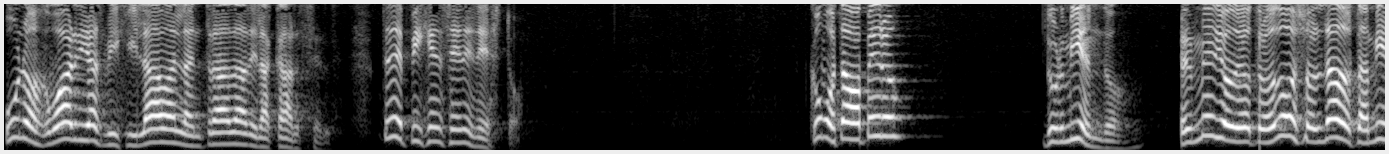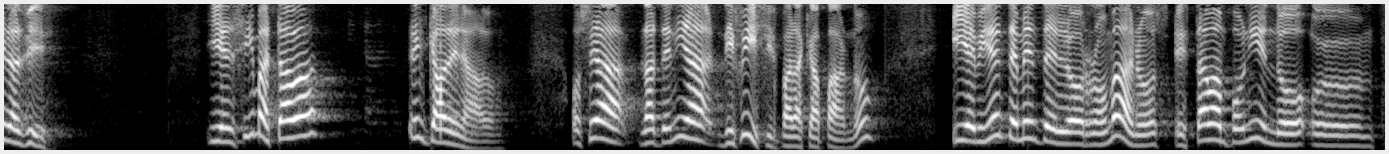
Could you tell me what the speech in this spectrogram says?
Unos guardias vigilaban la entrada de la cárcel. Ustedes fíjense en esto. ¿Cómo estaba Pedro? Durmiendo, en medio de otros dos soldados también allí. Y encima estaba encadenado. O sea, la tenía difícil para escapar, ¿no? Y evidentemente los romanos estaban poniendo eh,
